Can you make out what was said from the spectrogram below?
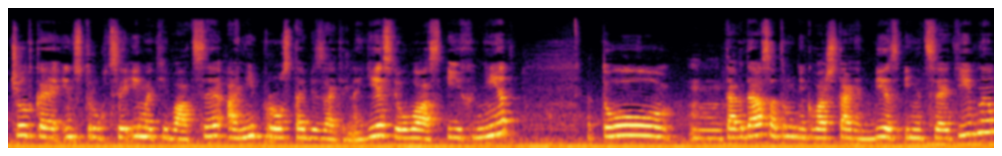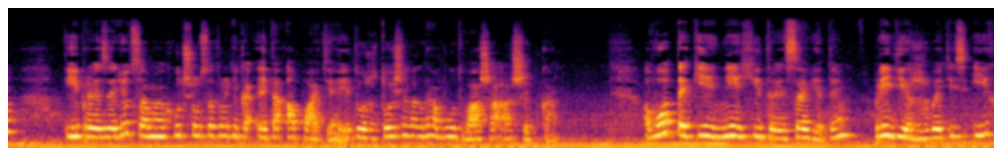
четкая инструкция и мотивация, они просто обязательны. Если у вас их нет, то тогда сотрудник ваш станет безинициативным, И произойдет самое худшее у сотрудника – это апатия. И тоже точно тогда будет ваша ошибка. Вот такие нехитрые советы. Придерживайтесь их,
